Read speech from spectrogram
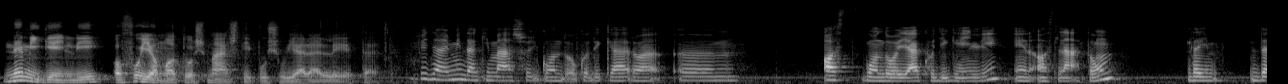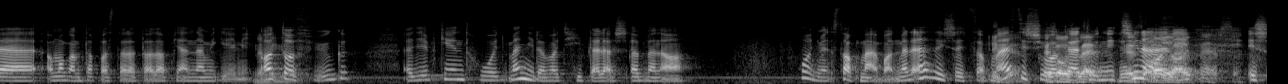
nem igényli a folyamatos más típusú jelenlétet. Figyelj, mindenki máshogy gondolkodik erről. Öm, azt gondolják, hogy igényli, én azt látom, de, én, de a magam tapasztalata alapján nem igényli. Nem Attól igényli. függ egyébként, hogy mennyire vagy hiteles ebben a hogy mondjam, szakmában, mert ez is egy szakma, Igen, ezt is jól kell le, tudni csinálni. Ajaj, és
